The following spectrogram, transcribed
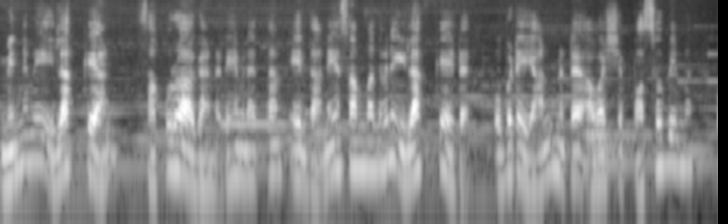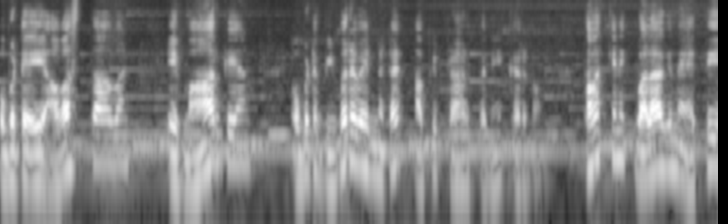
මෙන්න මේ ඉලක්කයන් සපුරා ගන්නට එහෙම නැත්නම් ඒ ධනය සම්බන්ධ වෙන ඉලක්කයට ඔබට යන්නට අවශ්‍ය පසුබිම ඔබට ඒ අවස්ථාවන් ඒ මාර්ගයන් ඔබට විවර වෙන්නට අපි ප්‍රාර්ථනය කරනවා. තවත් කෙනෙක් බලාගෙන ඇති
